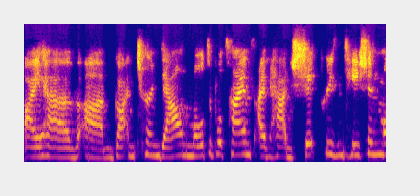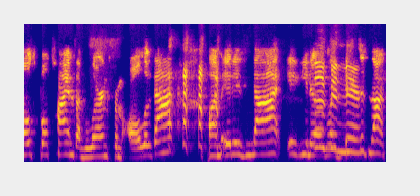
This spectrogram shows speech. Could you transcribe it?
I have um, gotten turned down multiple times. I've had shit presentation multiple times. I've learned from all of that. um, it is not, it, you know, like this does not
